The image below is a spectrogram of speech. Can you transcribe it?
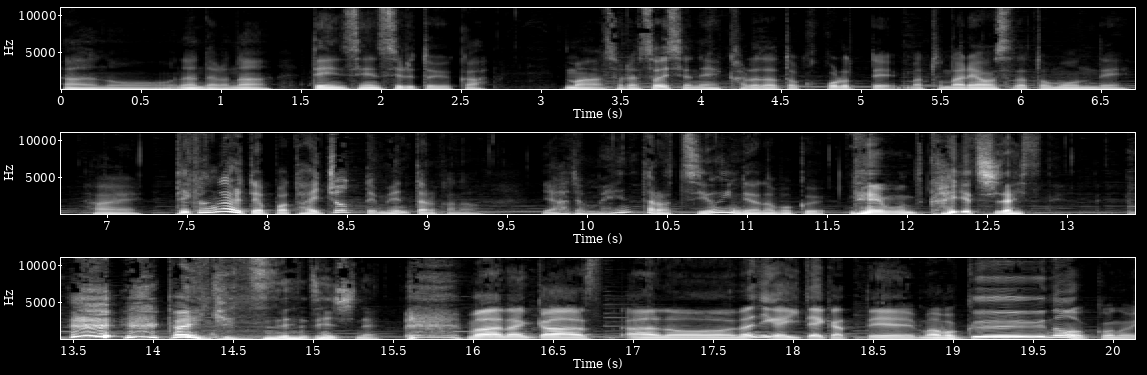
あのなんだろうな伝染するというかまあそれはそうですよね。体と心って、まあ、隣り合わせだと思うんではい。って考えるとやっぱ体調ってメンタルかな。いやでもメンタルは強いんだよな僕。で もう解決しないですね。解決全然しない。まあなんかあの何が言いたいかってまあ僕のこの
